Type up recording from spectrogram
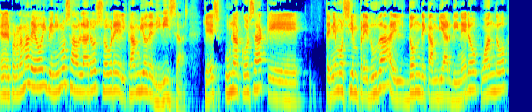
En el programa de hoy venimos a hablaros sobre el cambio de divisas, que es una cosa que tenemos siempre duda, el dónde cambiar dinero, cuando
